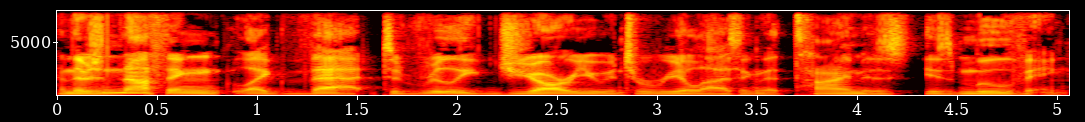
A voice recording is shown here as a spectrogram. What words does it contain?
And there's nothing like that to really jar you into realizing that time is is moving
